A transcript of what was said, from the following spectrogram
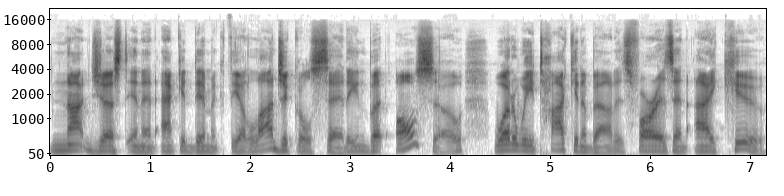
not just in an academic theological setting, but also what are we talking about as far as an IQ?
